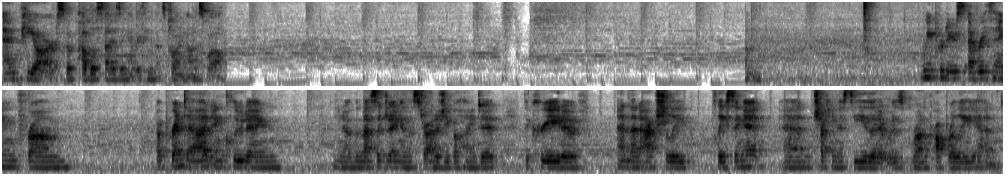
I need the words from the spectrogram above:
and PR, so publicizing everything that's going on as well. Um, we produce everything from a print ad, including you know the messaging and the strategy behind it, the creative, and then actually placing it and checking to see that it was run properly and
